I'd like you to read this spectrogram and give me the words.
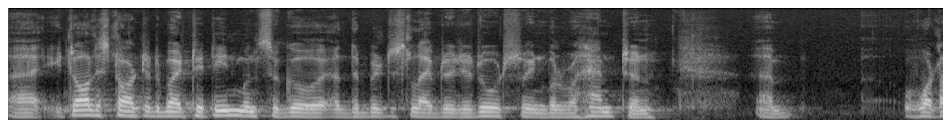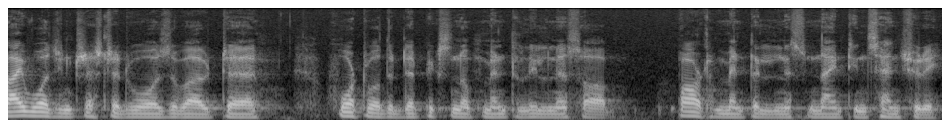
Uh, it all started about 18 months ago at the British Library Roadshow in Wolverhampton. Um, what I was interested was about uh, what was the depiction of mental illness or part of mental illness in 19th century.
